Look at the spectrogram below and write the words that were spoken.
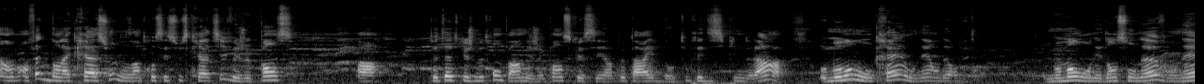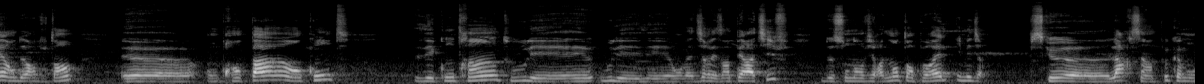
en, fait, dans la création, dans un processus créatif, et je pense, alors peut-être que je me trompe, hein, mais je pense que c'est un peu pareil dans toutes les disciplines de l'art. Au moment où on crée, on est en dehors du temps. Au moment où on est dans son œuvre, on est en dehors du temps. Euh, on ne prend pas en compte les contraintes ou les, ou les, on va dire les impératifs de son environnement temporel immédiat. Puisque euh, l'art, c'est un peu comme,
